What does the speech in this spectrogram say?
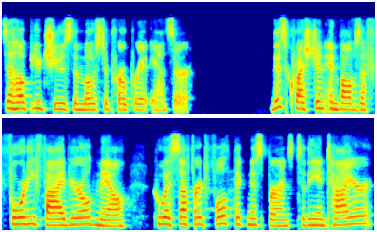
to help you choose the most appropriate answer. This question involves a 45 year old male who has suffered full thickness burns to the entire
